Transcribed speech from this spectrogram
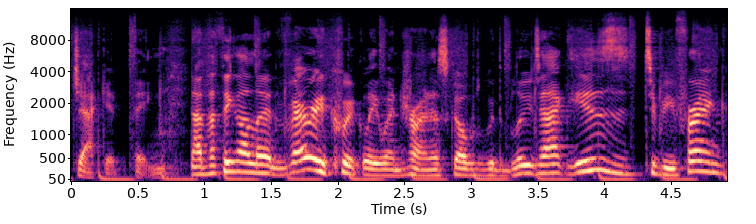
jacket thing. Now the thing I learned very quickly when trying to sculpt with blue tack is, to be frank,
